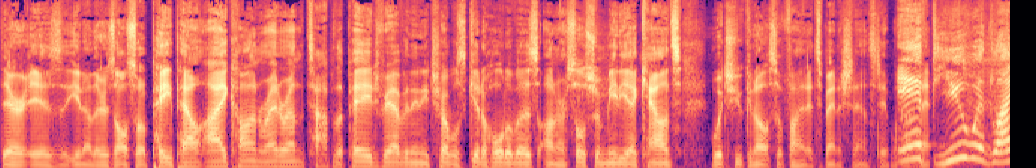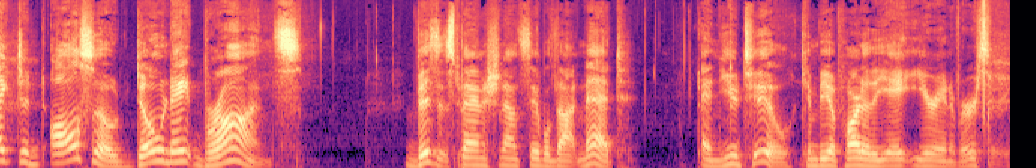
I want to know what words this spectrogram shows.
There is, you know, there's also a PayPal icon right around the top of the page. If you're having any troubles, get a hold of us on our social media accounts, which you can also find at SpanishAnnounceTable.net. If you would like to also donate bronze, visit SpanishAnnounceTable.net and you too can be a part of the eight year anniversary.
